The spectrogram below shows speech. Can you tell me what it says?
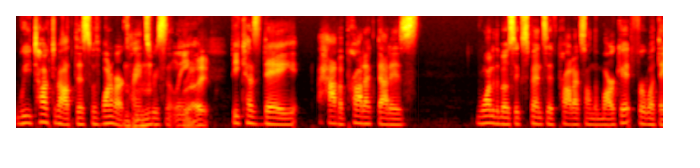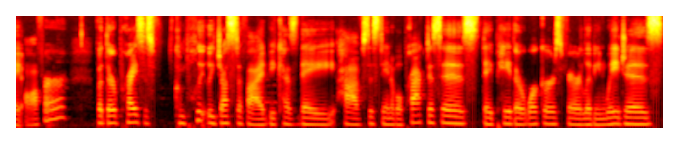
we talked about this with one of our clients mm-hmm. recently, right? Because they have a product that is one of the most expensive products on the market for what they offer, but their price is completely justified because they have sustainable practices, they pay their workers fair living wages.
